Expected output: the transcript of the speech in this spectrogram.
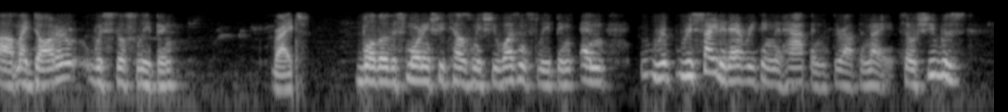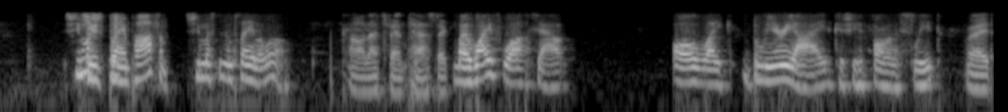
Uh, my daughter was still sleeping, Right. although this morning she tells me she wasn't sleeping and re- recited everything that happened throughout the night. So she was. She, She must was playing possum. She must have been playing along. Oh, that's fantastic. My wife walks out, all like bleary eyed because she had fallen asleep. Right.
